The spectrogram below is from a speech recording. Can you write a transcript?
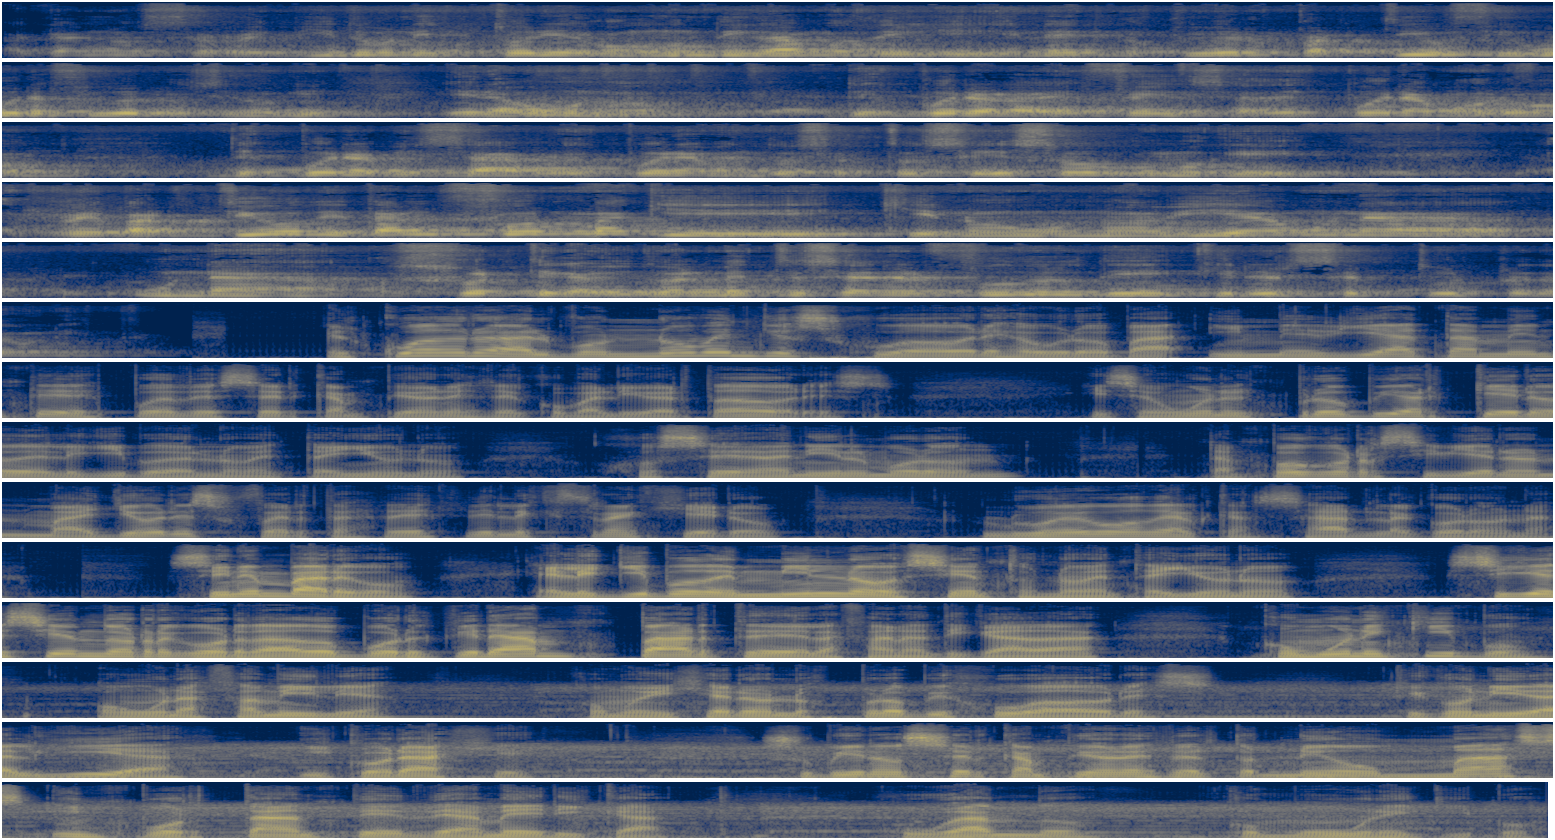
Acá no se repite una historia común, digamos, de que en los primeros partidos figura, figura, sino que era uno, después era la defensa, después era Morón, después era Pizarro, después era Mendoza. Entonces eso como que repartió de tal forma que, no, no, había una, una suerte que habitualmente sea en el fútbol de querer ser tú el protagonista. El cuadro de Albo no vendió sus jugadores a Europa inmediatamente después de ser campeones de Copa Libertadores, y según el propio arquero del equipo del 91, José Daniel Morón, tampoco recibieron mayores ofertas desde el extranjero luego de alcanzar la corona. Sin embargo, el equipo de 1991 sigue siendo recordado por gran parte de la fanaticada como un equipo o una familia, como dijeron los propios jugadores, que con hidalguía y coraje supieron ser campeones del torneo más importante de América, jugando como un equipo.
